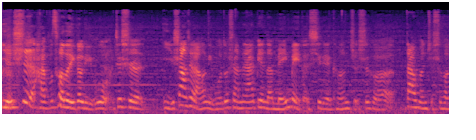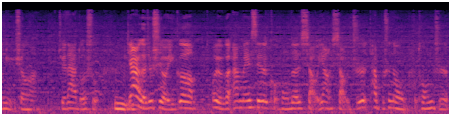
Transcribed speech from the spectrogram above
也是还不错的一个礼物。就是以上这两个礼物都是让大家变得美美的系列，可能只适合大部分只适合女生啊，绝大多数。嗯。第二个就是有一个我有个 MAC 的口红的小样小支，它不是那种普通支，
